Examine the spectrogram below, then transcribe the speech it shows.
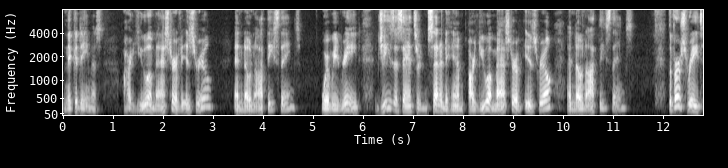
Nicodemus, Are you a master of Israel, and know not these things? Where we read, Jesus answered and said unto him, Are you a master of Israel, and know not these things? The verse reads,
